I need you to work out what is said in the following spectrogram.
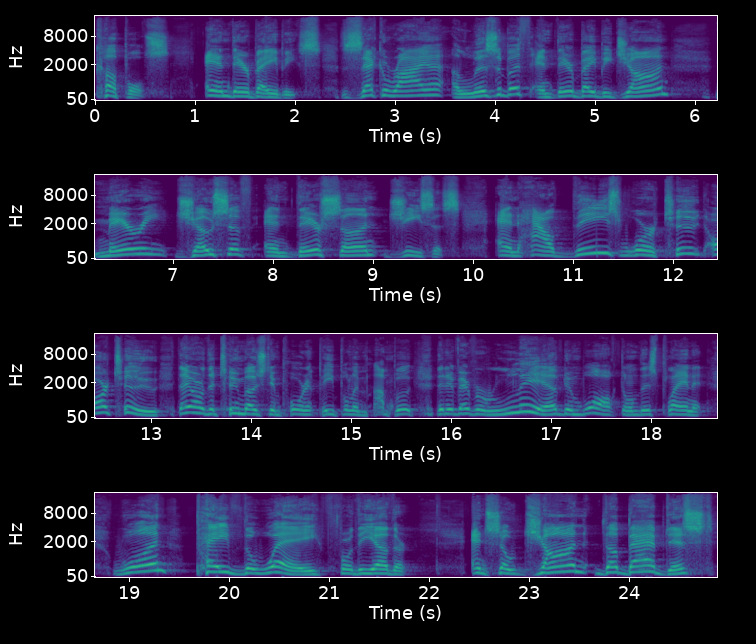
couples and their babies Zechariah, Elizabeth, and their baby John. Mary, Joseph, and their son Jesus, and how these were two, are two, they are the two most important people in my book that have ever lived and walked on this planet. One paved the way for the other. And so, John the Baptist,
